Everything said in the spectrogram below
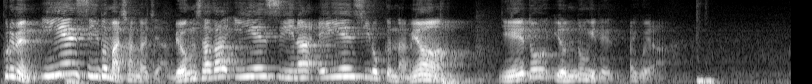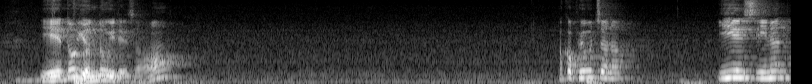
그러면 ENC도 마찬가지야. 명사가 ENC나 ANC로 끝나면 얘도 연동이 돼. 아이고야. 얘도 연동이 돼서 아까 배웠잖아. ENC는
